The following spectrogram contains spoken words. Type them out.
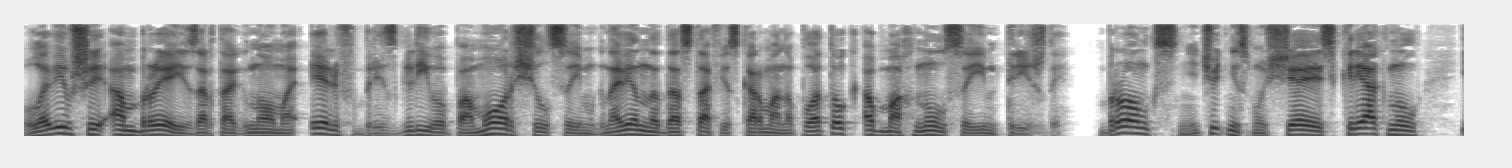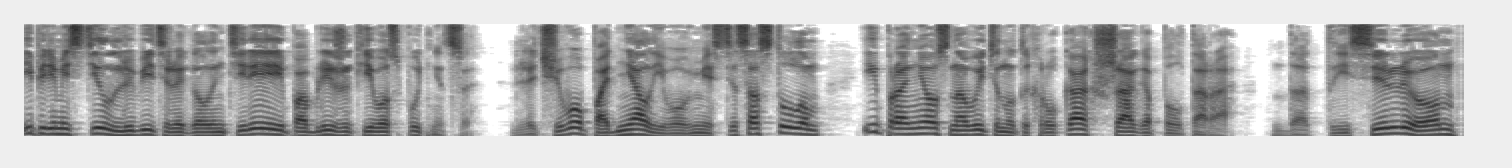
Уловивший амбре изо рта гнома эльф брезгливо поморщился и, мгновенно достав из кармана платок, обмахнулся им трижды. Бронкс, ничуть не смущаясь, крякнул и переместил любителя галантереи поближе к его спутнице, для чего поднял его вместе со стулом и пронес на вытянутых руках шага полтора. «Да ты силен!»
